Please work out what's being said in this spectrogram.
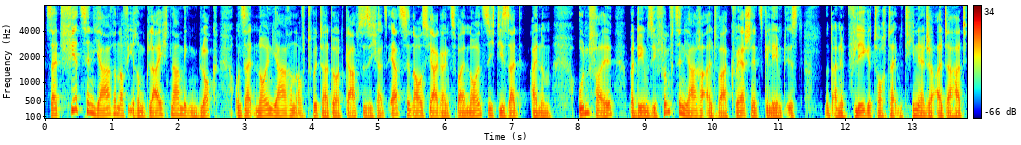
seit 14 Jahren auf ihrem gleichnamigen Blog und seit neun Jahren auf Twitter. Dort gab sie sich als Ärztin aus, Jahrgang 92, die seit einem Unfall, bei dem sie 15 Jahre alt war, querschnittsgelähmt ist und eine Pflegetochter im Teenageralter hat,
